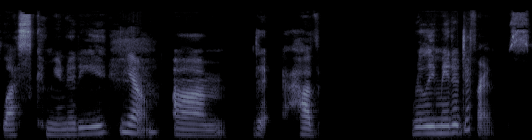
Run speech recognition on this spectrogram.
plus community yeah. um that have really made a difference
